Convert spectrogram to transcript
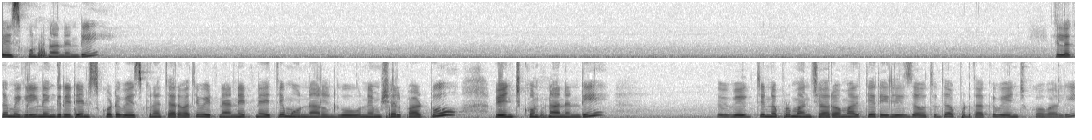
వేసుకుంటున్నానండి. ఇలాగ మిగిలిన ఇంగ్రీడియంట్స్ కూడా వేసుకున్న తర్వాత వీటిని అన్నిటిని అయితే మూడు నాలుగు నిమిషాల పాటు వేయించుకుంటున్నానండి. ఇవి వేగుతున్నప్పుడు మంచి అరోమా అయితే రిలీజ్ అవుతుంది. అప్పటిదాకా వేయించుకోవాలి.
